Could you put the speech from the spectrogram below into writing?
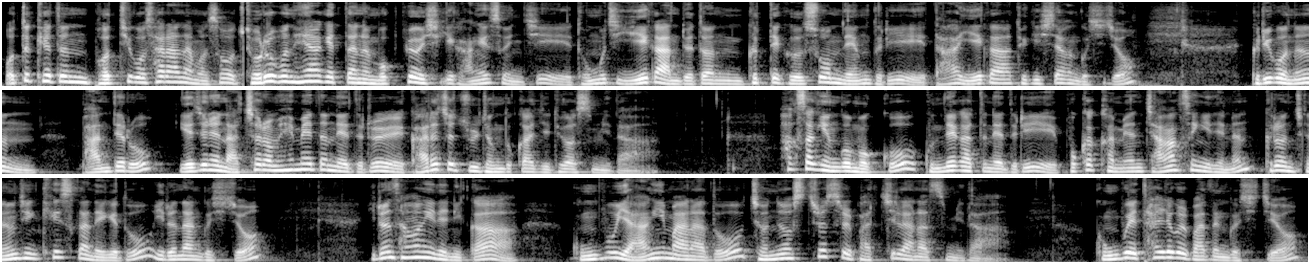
어떻게든 버티고 살아남아서 졸업은 해야겠다는 목표의식이 강해서인지 도무지 이해가 안 되던 그때 그 수업 내용들이 다 이해가 되기 시작한 것이죠. 그리고는 반대로 예전에 나처럼 헤매던 애들을 가르쳐 줄 정도까지 되었습니다. 학사 경고 먹고 군대 갔던 애들이 복학하면 장학생이 되는 그런 전형적인 케이스가 내게도 일어난 것이죠. 이런 상황이 되니까 공부 양이 많아도 전혀 스트레스를 받질 않았습니다. 공부에 탄력을 받은 것이지요.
